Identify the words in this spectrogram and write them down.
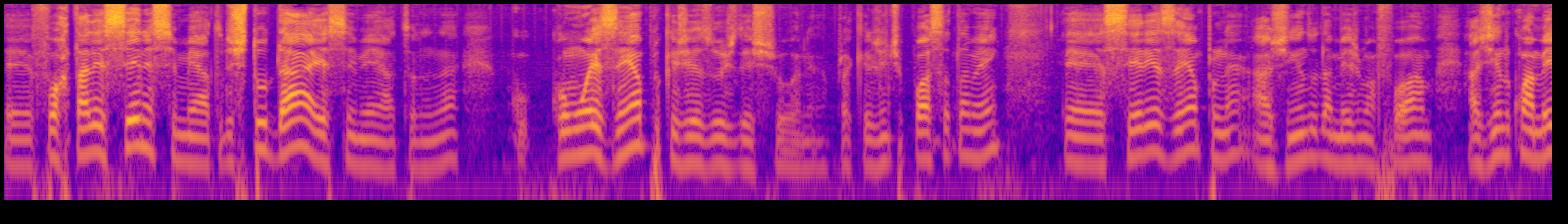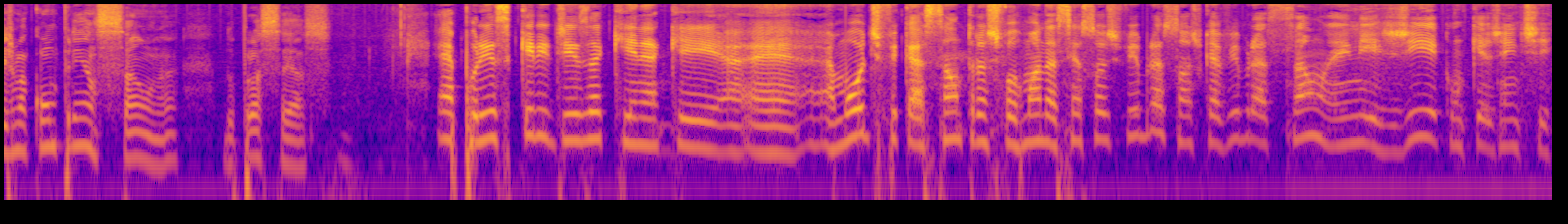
É, fortalecer esse método, estudar esse método, né? como o exemplo que Jesus deixou, né? para que a gente possa também é, ser exemplo, né? agindo da mesma forma, agindo com a mesma compreensão né? do processo. É por isso que ele diz aqui, né, que é, a modificação transformando assim as suas vibrações, porque a vibração, a energia com que a gente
